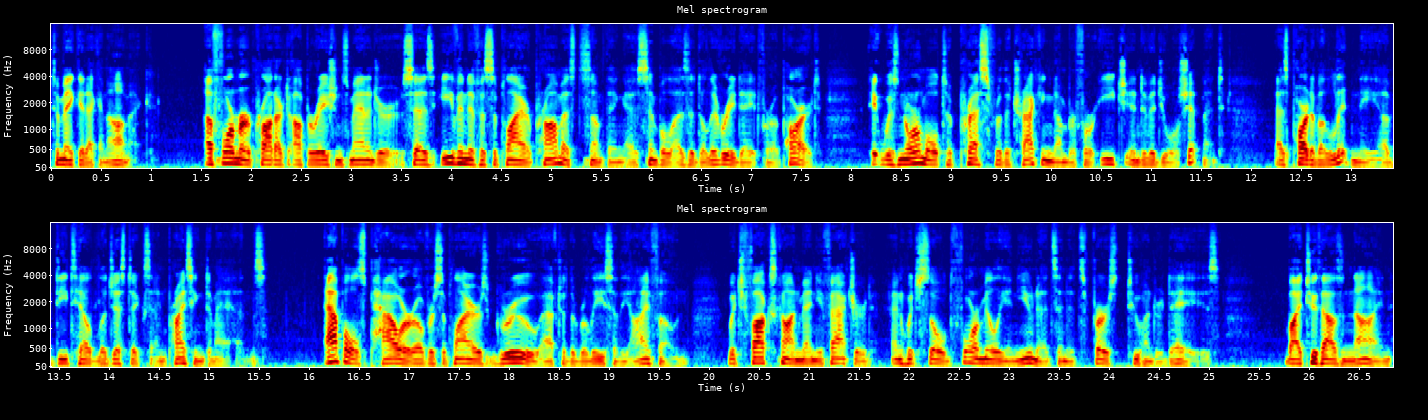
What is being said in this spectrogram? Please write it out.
to make it economic. A former product operations manager says even if a supplier promised something as simple as a delivery date for a part, it was normal to press for the tracking number for each individual shipment as part of a litany of detailed logistics and pricing demands. Apple's power over suppliers grew after the release of the iPhone, which Foxconn manufactured and which sold 4 million units in its first 200 days. By 2009,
